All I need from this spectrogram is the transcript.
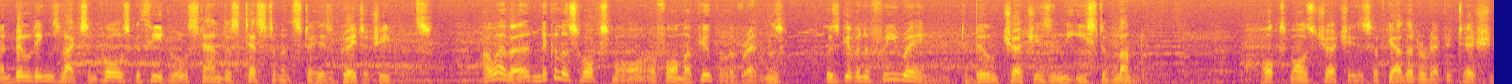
and buildings like St Paul's Cathedral stand as testaments to his great achievements. However, Nicholas Hawksmoor, a former pupil of Wren's, was given a free rein to build churches in the east of London. Hawksmoor's churches have gathered a reputation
